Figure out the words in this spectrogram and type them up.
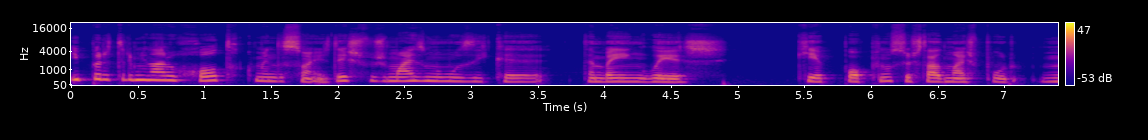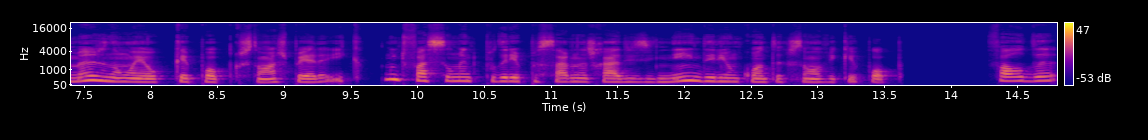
E para terminar o rol de recomendações, deixo-vos mais uma música também em inglês que é pop no seu estado mais puro, mas não é o K-pop que estão à espera e que muito facilmente poderia passar nas rádios e nem dariam conta que estão a ouvir K-pop. Falo da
